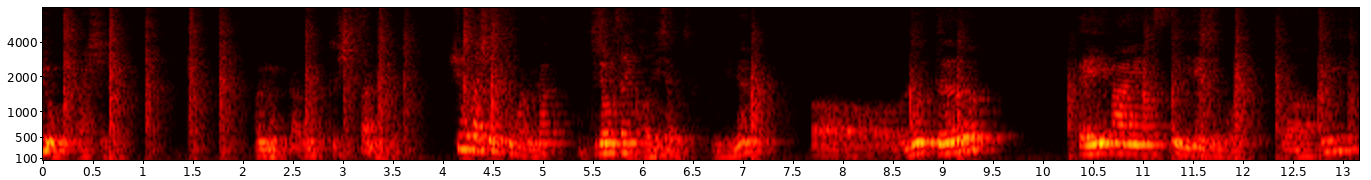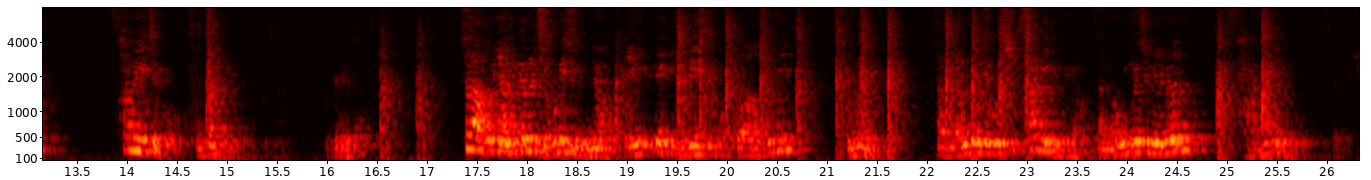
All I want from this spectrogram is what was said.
PO 다시 얼마입니까? 루트 13이죠. PO 다시 어떻게 구합니까? 부점 사이 거리죠. 그죠? 얘는 어, 루트 A-1의 제곱 더하기 3의 제곱 9가 되겠네요. 그죠? 그렇게 되죠? 자, 그럼 양변을 제곱해 주면요. A 빼기 2의 제곱 더하기 9는 자, 양변 제곱 13이 되고요. 자, 넘겨주면은 4가 되겠네요. 이렇게.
